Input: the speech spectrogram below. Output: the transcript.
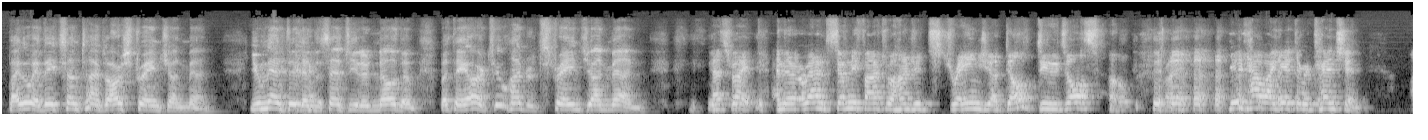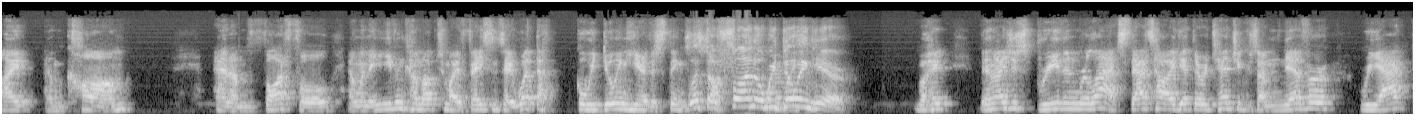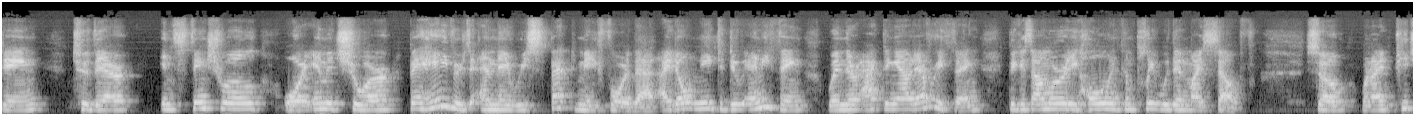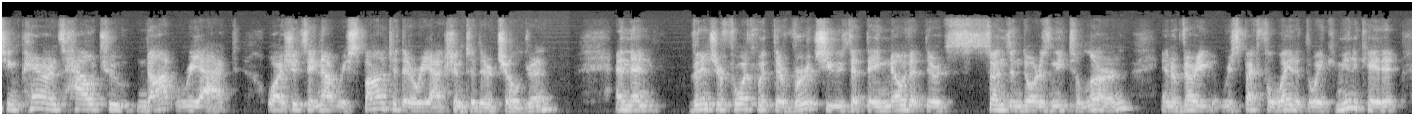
By the way, they sometimes are strange young men. You meant it in the sense you didn't know them, but they are 200 strange young men. That's right. And there are around 75 to 100 strange adult dudes also. Right? Here's how I get their attention I am calm and I'm thoughtful. And when they even come up to my face and say, What the are we doing here? This thing. What the fun are we doing here? Right? Then I just breathe and relax. That's how I get their attention because I'm never reacting to their instinctual or immature behaviors and they respect me for that. I don't need to do anything when they're acting out everything because I'm already whole and complete within myself. So when I'm teaching parents how to not react, or I should say, not respond to their reaction to their children, and then venture forth with their virtues that they know that their sons and daughters need to learn in a very respectful way that the way communicated,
